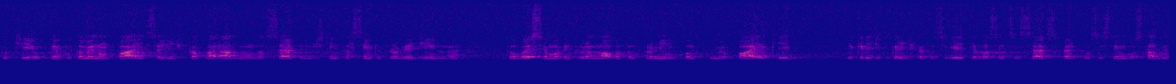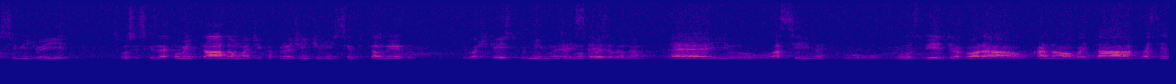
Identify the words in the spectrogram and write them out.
Porque o tempo também não para e se a gente ficar parado não dá certo, a gente tem que estar tá sempre progredindo, né? Então vai ser uma aventura nova, tanto para mim quanto para o meu pai aqui e acredito que a gente vai conseguir ter bastante sucesso. Espero que vocês tenham gostado desse vídeo aí. Se vocês quiserem comentar, dar uma dica pra gente, a gente sempre está lendo. Eu acho que é isso por mim, mas é alguma coisa, Leonel? É, e o, assim, né? O, os vídeos agora, o canal vai tá, vai ser,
